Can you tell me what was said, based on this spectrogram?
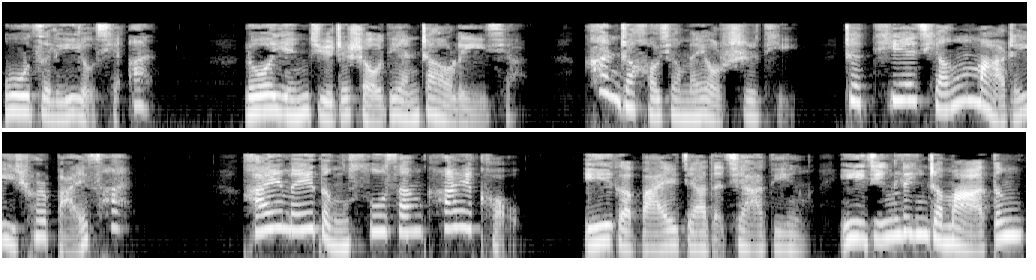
屋子里有些暗。罗隐举着手电照了一下，看着好像没有尸体。这贴墙码着一圈白菜，还没等苏三开口，一个白家的家丁已经拎着马灯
